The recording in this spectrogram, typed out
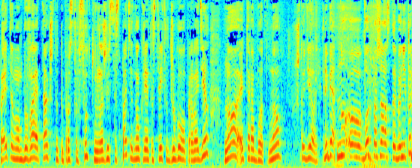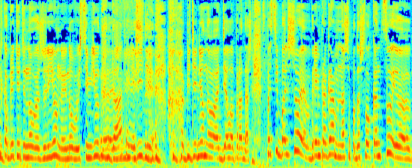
поэтому бывает так, что ты просто в сутки не ложишься спать, одного клиента встретил, другого проводил, но это работа. Но что делать? Ребят, ну э, вот, пожалуйста, вы не только обретете новое жилье, но и новую семью, да, Да, в конечно. виде объединенного отдела продаж. Спасибо большое. Время программы наше подошло к концу. Э,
